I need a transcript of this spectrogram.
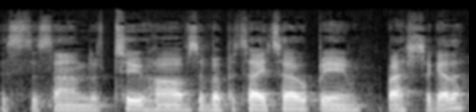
This is the sound of two halves of a potato being bashed together.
